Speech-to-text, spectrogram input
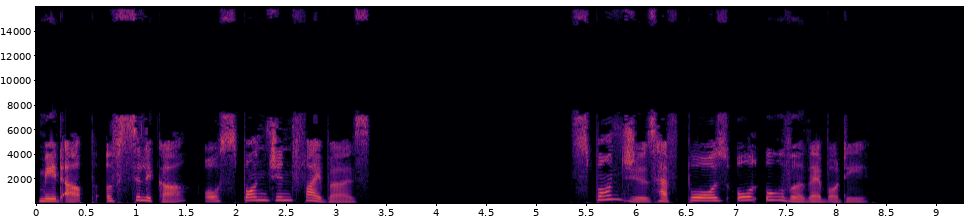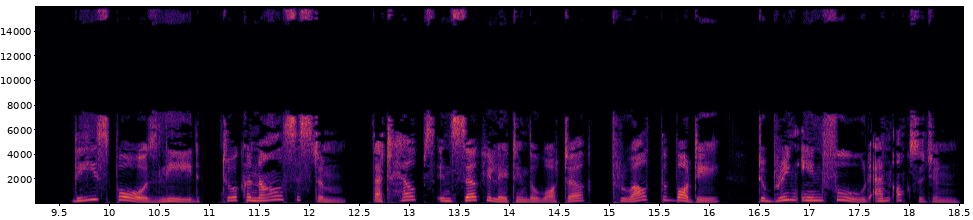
made up of silica or spongin fibers. Sponges have pores all over their body. These pores lead to a canal system that helps in circulating the water throughout the body to bring in food and oxygen.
